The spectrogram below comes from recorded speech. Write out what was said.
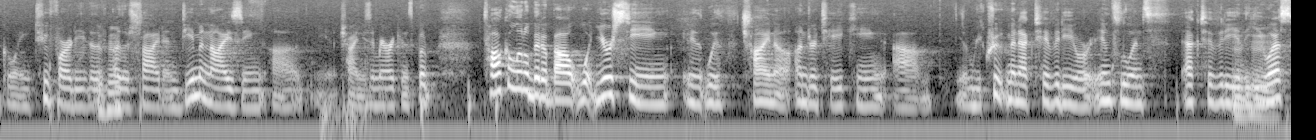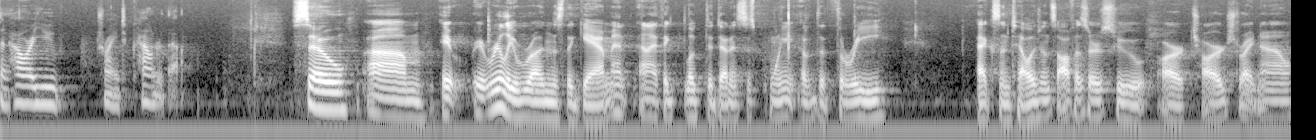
going too far to the mm-hmm. other side and demonizing uh, you know, Chinese Americans. But talk a little bit about what you're seeing in, with China undertaking um, you know, recruitment activity or influence activity in the mm-hmm. U.S. and how are you trying to counter that? So um, it, it really runs the gamut, and I think look to Dennis's point of the three ex-intelligence officers who are charged right now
